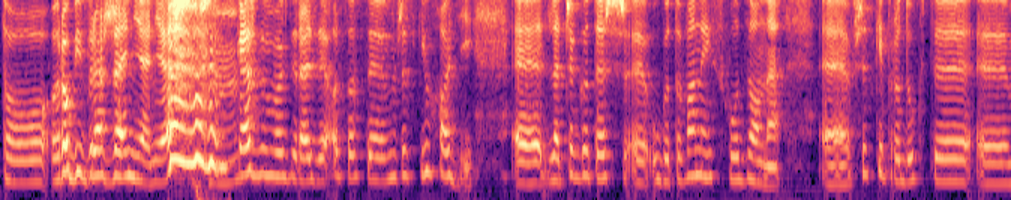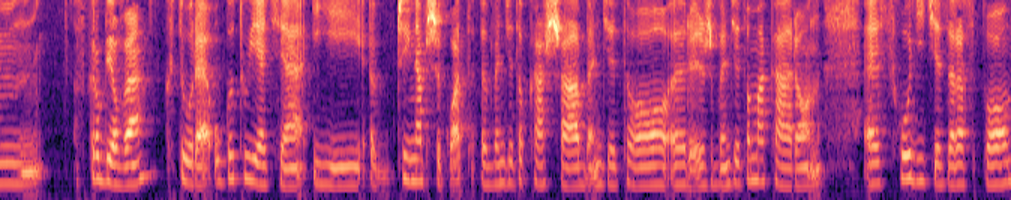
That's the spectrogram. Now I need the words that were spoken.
to robi wrażenie, nie? Mm. w każdym bądź razie, o co w tym wszystkim chodzi. Dlaczego też ugotowane i schłodzone? Wszystkie produkty skrobiowe, które ugotujecie i czyli na przykład będzie to kasza, będzie to ryż, będzie to makaron, e, schłodzicie zaraz po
